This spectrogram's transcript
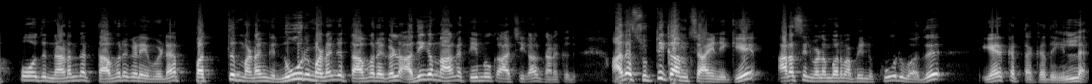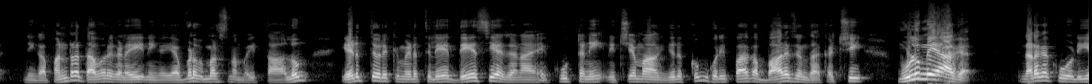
அப்போது நடந்த தவறுகளை விட பத்து மடங்கு நூறு மடங்கு தவறுகள் அதிகமாக திமுக ஆட்சிகால் நடக்குது. அதை சுட்டி காமிச்சா இன்னைக்கு அரசியல் விளம்பரம் அப்படின்னு கூறுவது ஏற்கத்தக்கது இல்லை. நீங்க பண்ற தவறுகளை நீங்க எவ்வளவு விமர்சனம் வைத்தாலும் எடுத்து வைக்கும் இடத்திலே தேசிய ஜனநாயக கூட்டணி நிச்சயமாக இருக்கும். குறிப்பாக பாரதிய ஜனதா கட்சி முழுமையாக நடக்கக்கூடிய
